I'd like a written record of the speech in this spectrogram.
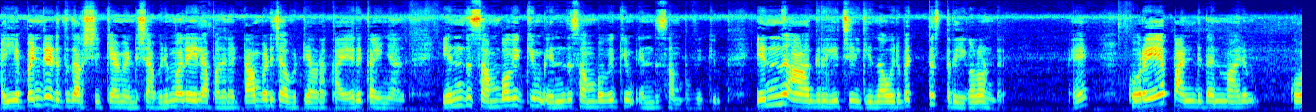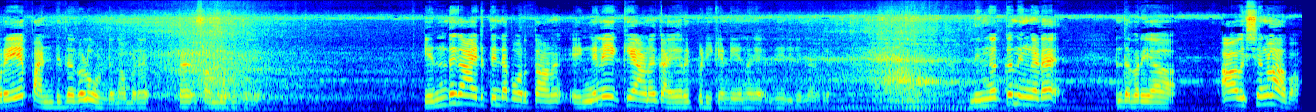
അയ്യപ്പന്റെ അടുത്ത് ദർശിക്കാൻ വേണ്ടി ശബരിമലയിൽ ആ പതിനെട്ടാം പടി ചവിട്ടി അവിടെ കയറി കഴിഞ്ഞാൽ എന്ത് സംഭവിക്കും എന്ത് സംഭവിക്കും എന്ത് സംഭവിക്കും എന്ന് ആഗ്രഹിച്ചിരിക്കുന്ന ഒരു പറ്റ സ്ത്രീകളുണ്ട്. ഏ? കുറേ പണ്ഡിതന്മാരും കുറേ പണ്ഡിതകളും ഉണ്ട് നമ്മുടെ സമൂഹത്തിൽ എന്ത് കാര്യത്തിന്റെ പുറത്താണ് എങ്ങനെയൊക്കെയാണ് കയറി പിടിക്കേണ്ടതെന്ന് കരുതിയിരിക്കുന്നവര്. നിങ്ങൾക്ക് നിങ്ങളുടെ എന്താ പറയാ ആവശ്യങ്ങളാവാം.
